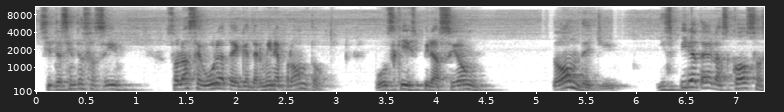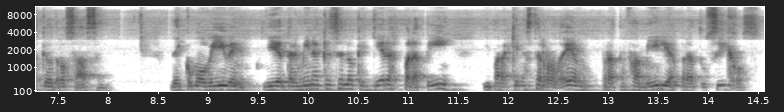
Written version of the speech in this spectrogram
Si te sientes así, solo asegúrate de que termine pronto. Busque inspiración. ¿Dónde, G? Inspírate de las cosas que otros hacen, de cómo viven y determina qué es lo que quieres para ti y para quienes te rodean, para tu familia, para tus hijos.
